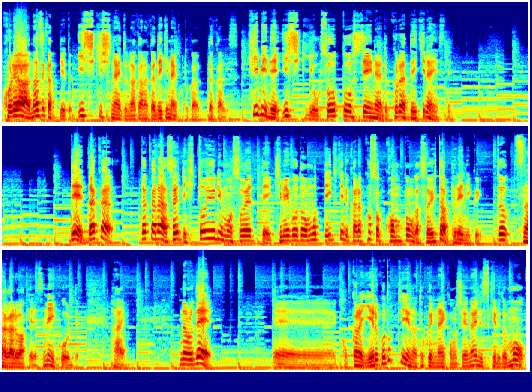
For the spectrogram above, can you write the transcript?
これはなぜかっていうと意識しないとなかなかできないことがだからです。日々で意識を相当していないとこれはできないんですね。で、だから、だからそうやって人よりもそうやって決め事を持って生きてるからこそ根本がそういう人はブレにくいと繋がるわけですね、イコールで。はい。なので、えー、ここから言えることっていうのは特にないかもしれないですけれども、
